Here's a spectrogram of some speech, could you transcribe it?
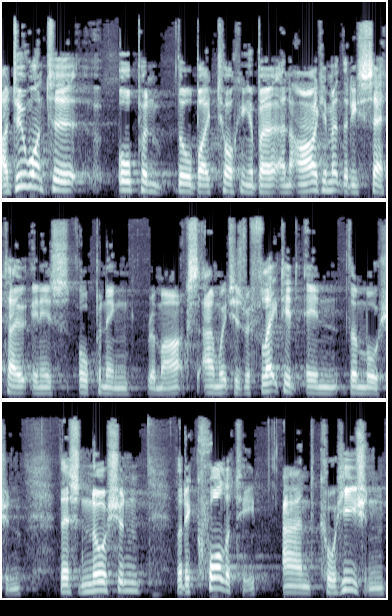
I do want to open, though, by talking about an argument that he set out in his opening remarks and which is reflected in the motion, this notion that equality and cohesion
